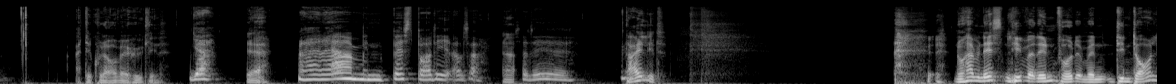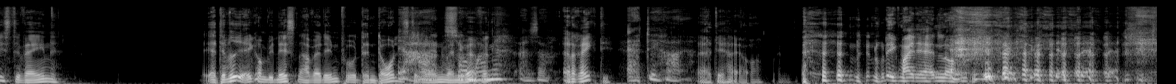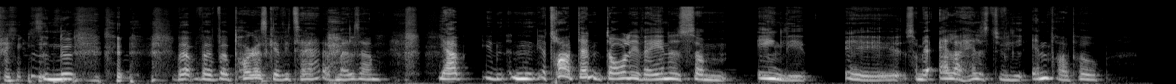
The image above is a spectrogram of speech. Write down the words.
Ej, det kunne da også være hyggeligt. Ja, Ja, men han er min best buddy, altså. Ja. Så det, øh, dejligt. nu har vi næsten lige været inde på det, men din dårligste vane? Ja, det ved jeg ikke, om vi næsten har været inde på den dårligste vane, men i hvert fald. mange, altså. Er det rigtigt? Ja, det har jeg. Ja, det har jeg også. Men nu er det ikke mig, det handler om. Så nu, hvad, hvad, hvad pokker skal vi tage af dem alle sammen? Jeg, jeg tror, at den dårlige vane, som egentlig, øh, som jeg allerhelst ville ændre på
